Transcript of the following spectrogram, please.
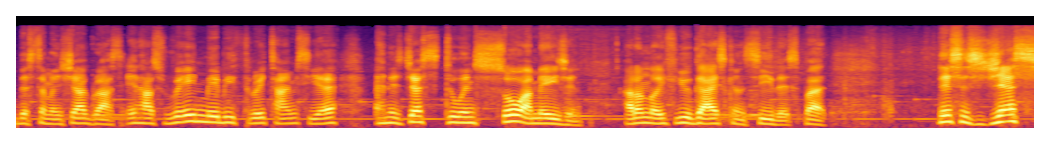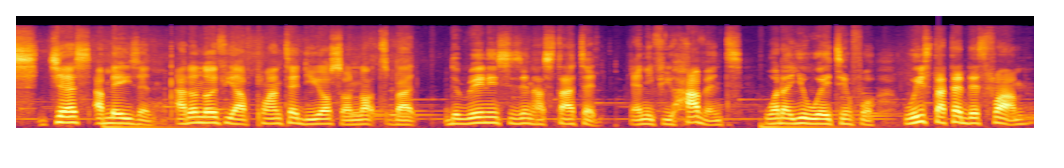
the Sementia grass. It has rained maybe three times here and it's just doing so amazing. I don't know if you guys can see this, but this is just, just amazing. I don't know if you have planted yours or not, but the rainy season has started. And if you haven't, what are you waiting for? We started this farm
